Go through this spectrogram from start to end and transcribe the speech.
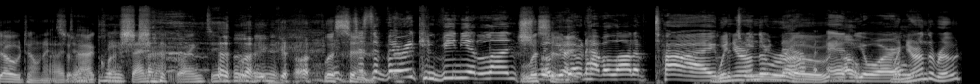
Oh, don't Uh, answer don't- that please, question. I'm not going to. Listen, It's just a very convenient lunch Listen. when you don't have a lot of time when you're on the your road, and Oh, your when you're on the road,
